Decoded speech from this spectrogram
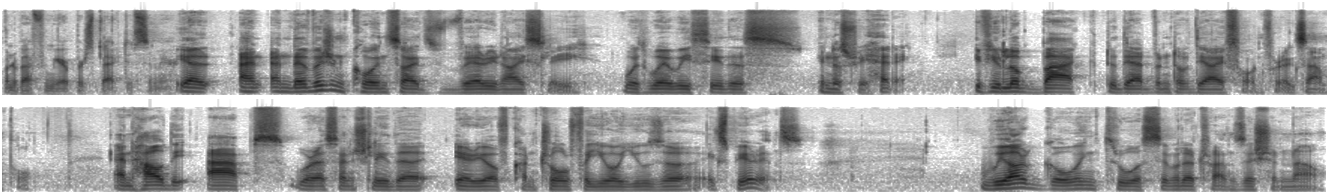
What about from your perspective, Sameer? Yeah, and, and their vision coincides very nicely with where we see this industry heading. If you look back to the advent of the iPhone, for example, and how the apps were essentially the area of control for your user experience, we are going through a similar transition now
